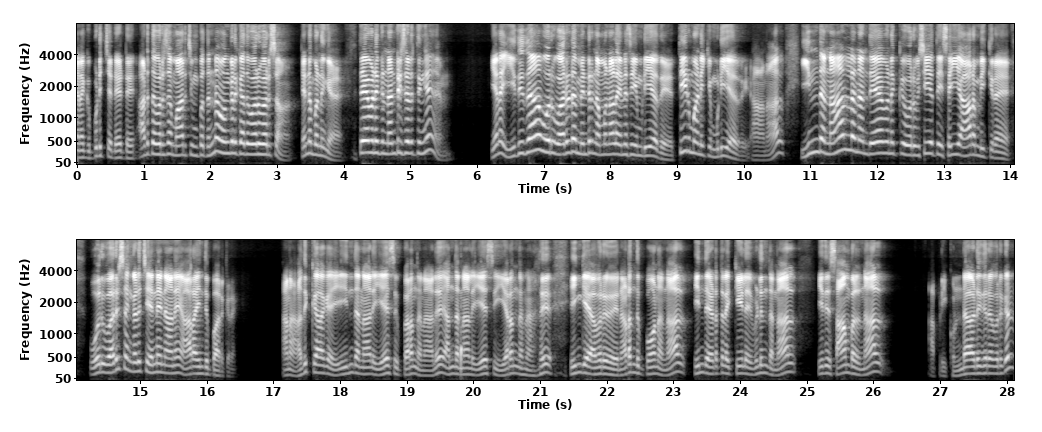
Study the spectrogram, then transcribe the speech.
எனக்கு பிடிச்ச டேட்டு அடுத்த வருஷம் மார்ச் முப்பத்தொன்னு உங்களுக்கு அது ஒரு வருஷம். என்ன பண்ணுங்க? தேவனுக்கு நன்றி செலுத்துங்க. ஏன்னா இதுதான் ஒரு வருடம் என்று நம்மளால என்ன செய்ய முடியாது? தீர்மானிக்க முடியாது. ஆனால் இந்த நாளில் நான் தேவனுக்கு ஒரு விஷயத்தை செய்ய ஆரம்பிக்கிறேன். ஒரு வருஷம் கழிச்சு என்னை நானே ஆராய்ந்து பார்க்கிறேன். ஆனால் அதுக்காக இந்த நாள் இயேசு பிறந்த நாள் அந்த நாள் இயேசு இறந்த நாள் இங்கே அவர் நடந்து போன நாள் இந்த இடத்துல கீழே விழுந்த நாள் இது சாம்பல் நாள். அப்படி கொண்டாடுகிறவர்கள்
